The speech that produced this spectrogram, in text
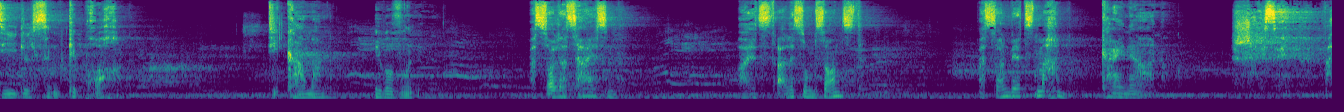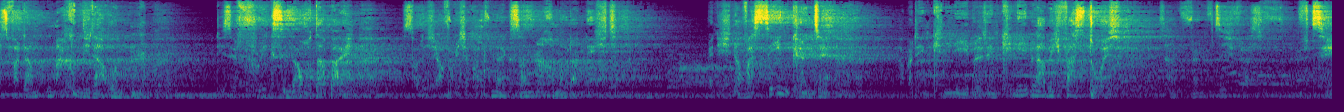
Siegel sind gebrochen. Die Kammern überwunden. Was soll das heißen? War jetzt alles umsonst? Was sollen wir jetzt machen? Keine Ahnung. Scheiße, was verdammt machen die da unten? Diese Freaks sind auch dabei. Soll ich auf mich aufmerksam machen oder nicht? Wenn ich nur was sehen könnte. Aber den Knebel, den Knebel habe ich fast durch. Psalm 50, Vers 15.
